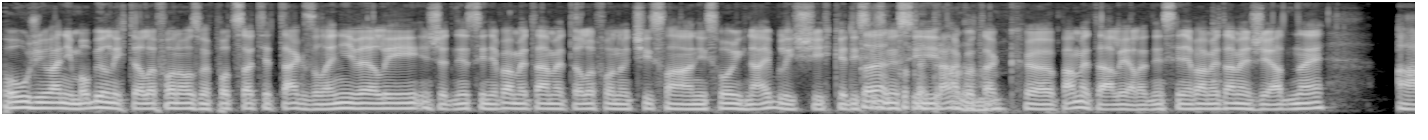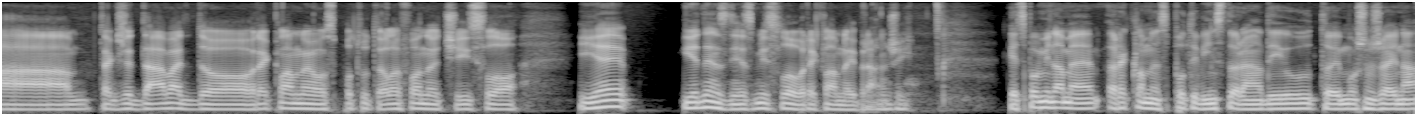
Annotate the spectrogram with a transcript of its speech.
používaní mobilných telefónov sme v podstate tak zleniveli, že dnes si nepamätáme telefónne čísla ani svojich najbližších, kedy si sme si pravda, ako no. tak eh, pamätali, ale dnes si nepamätáme žiadne a takže dávať do reklamného spotu telefónne číslo je jeden z nezmyslov reklamnej branži. Keď spomíname reklamné spoty v Instorádiu, to je možno, že aj na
